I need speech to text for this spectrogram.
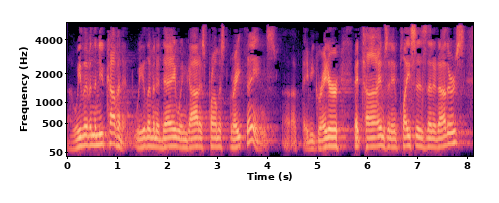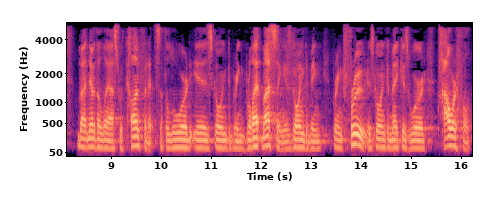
Uh, we live in the new covenant. We live in a day when God has promised great things, uh, maybe greater at times and in places than at others, but nevertheless with confidence that the Lord is going to bring blessing, is going to bring, bring fruit, is going to make His word powerful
